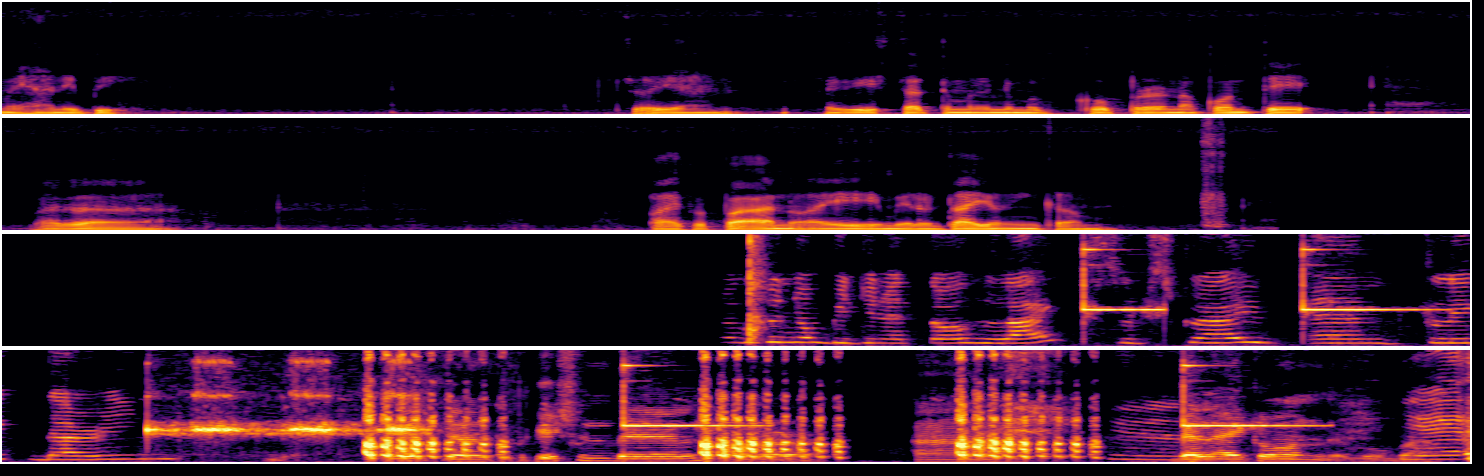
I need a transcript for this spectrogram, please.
may honeybee so ayan. Nag-start naman na mag-copra ng konti para kahit pa paano ay meron tayong income Kung gusto niyo ang video na ito, like, subscribe, and click the ring. click the notification bell or uh, Yeah. bell icon, diba ba? Yeah.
